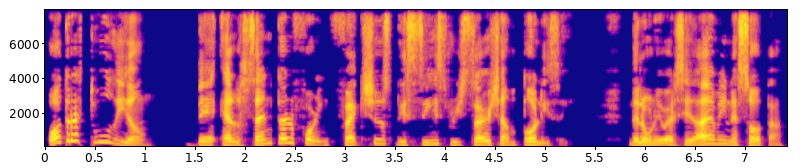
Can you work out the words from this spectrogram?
Otro estudio del el Center for Infectious Disease Research and Policy de la Universidad de Minnesota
